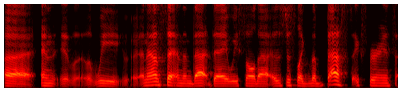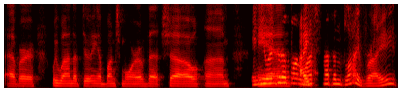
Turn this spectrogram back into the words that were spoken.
uh, and it, we announced it, and then that day we sold out. It was just like the best experience ever. We wound up doing a bunch more of that show. Um, And you ended up on I- Watch What Happens Live, right?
